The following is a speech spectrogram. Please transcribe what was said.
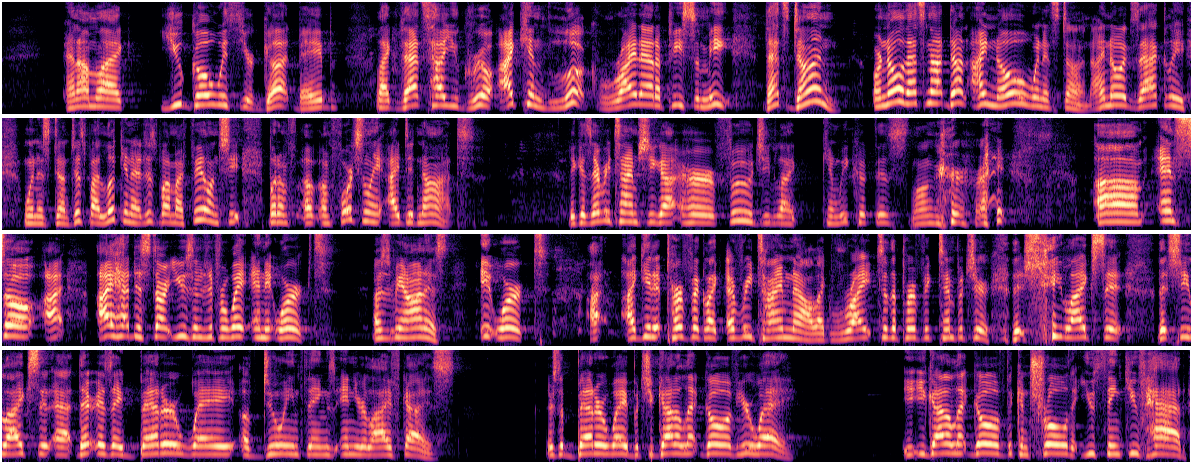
And I'm like, you go with your gut, babe. Like that's how you grill. I can look right at a piece of meat. That's done. Or no, that's not done. I know when it's done. I know exactly when it's done just by looking at it, just by my feel. And she, but uh, unfortunately, I did not. Because every time she got her food, she'd be like, "Can we cook this longer?" right? Um, and so I, I had to start using a different way, and it worked. I'll just be honest, it worked. I, I get it perfect like every time now, like right to the perfect temperature that she likes it, that she likes it at. There is a better way of doing things in your life, guys. There's a better way, but you gotta let go of your way. You, you gotta let go of the control that you think you've had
